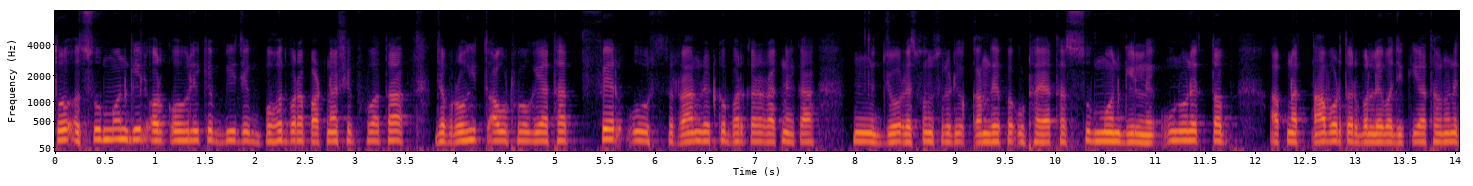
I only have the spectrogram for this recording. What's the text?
तो शुभमन गिल और कोहली के बीच एक बहुत बड़ा पार्टनरशिप हुआ था। जब रोहित आउट हो गया था, फिर उस रन रेट को बरकरार रखने का जो रिस्पॉन्सिबिलिटी कंधे पर उठाया था शुभमन गिल ने, उन्होंने तब अपना ताबड़तोड़ बल्लेबाजी किया था। उन्होंने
